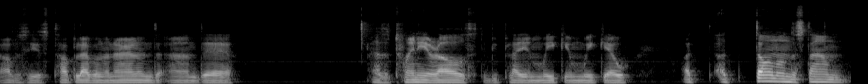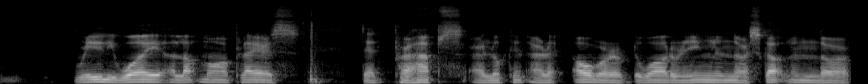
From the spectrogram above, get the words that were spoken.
Obviously, it's top level in Ireland, and uh, as a 20 year old to be playing week in, week out. I, I don't understand really why a lot more players that perhaps are looking are over the water in England or Scotland or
